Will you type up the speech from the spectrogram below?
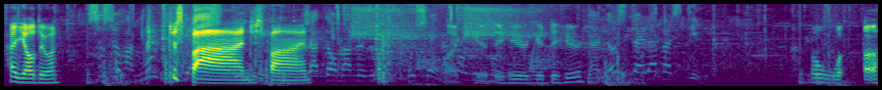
How y'all doing? Ce sera moult Just fine, just fine. J'attends ma besogne prochaine. Like, good to hear, good to hear. Un hostel à Bastille. Oh, uh,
